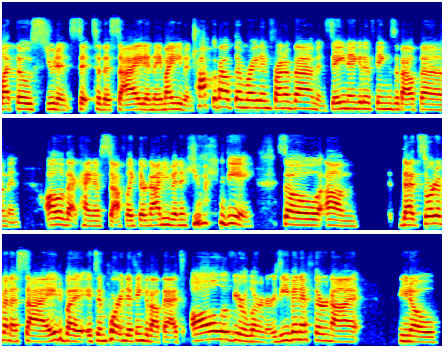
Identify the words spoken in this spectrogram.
let those students sit to the side and they might even talk about them right in front of them and say negative things about them and all of that kind of stuff. Like they're not even a human being. So um, that's sort of an aside but it's important to think about that. It's all of your learners even if they're not you know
